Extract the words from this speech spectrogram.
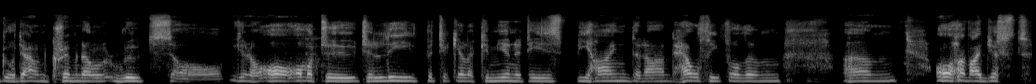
go down criminal routes or you know or, or to to leave particular communities behind that aren't healthy for them um, or have i just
